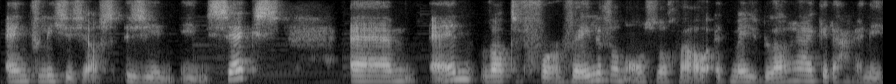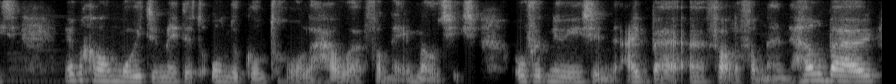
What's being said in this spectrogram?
En verlies je zelfs zin in seks. Um, en wat voor velen van ons nog wel het meest belangrijke daarin is, we hebben gewoon moeite met het onder controle houden van de emoties. Of het nu is een uitvallen van een huilbui,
